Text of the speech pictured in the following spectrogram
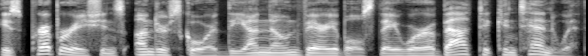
His preparations underscored the unknown variables they were about to contend with,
